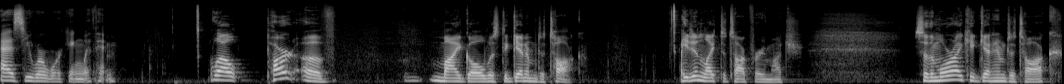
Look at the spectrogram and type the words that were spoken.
as you were working with him? Well, part of my goal was to get him to talk. He didn't like to talk very much. So the more I could get him to talk,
